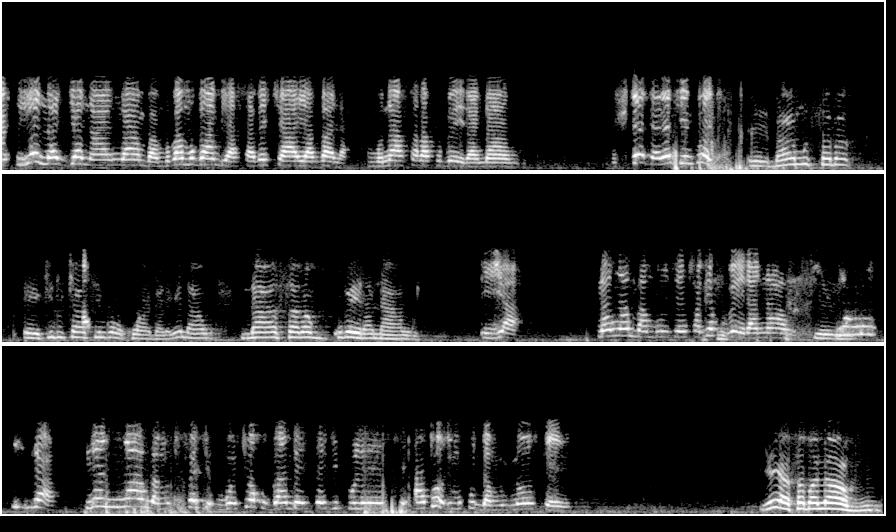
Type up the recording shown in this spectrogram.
kati ye najja n'aŋŋamba mbu bamugambye asabe kyayagala mbu n'asaba kubeera nange. Kitegeera ekintu ekyo. Eh, baamusaba ekintu kyasinga okwagala ye naawe n'asaba kubeera naawe. Ya. Naŋŋamba mbuze nsabye kubeera naawe. Mm. nemusiga neŋŋamba mu kifo ekyo gwe ekyokugamba egipuleese ate oli mu kudda mu nonsense ye yasaba laavu.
